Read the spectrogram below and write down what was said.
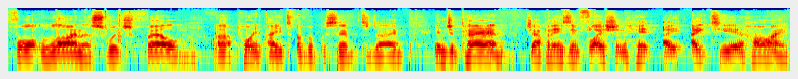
for Lynas, which fell uh, 0.8 of a percent today. In Japan, Japanese inflation hit a eight-year high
